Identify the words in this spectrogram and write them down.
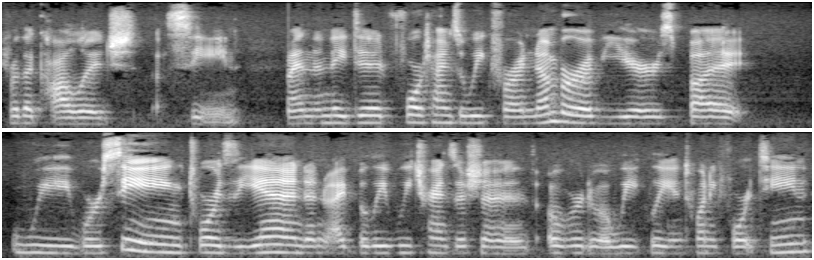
for the college scene. And then they did four times a week for a number of years, but we were seeing towards the end, and I believe we transitioned over to a weekly in 2014.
